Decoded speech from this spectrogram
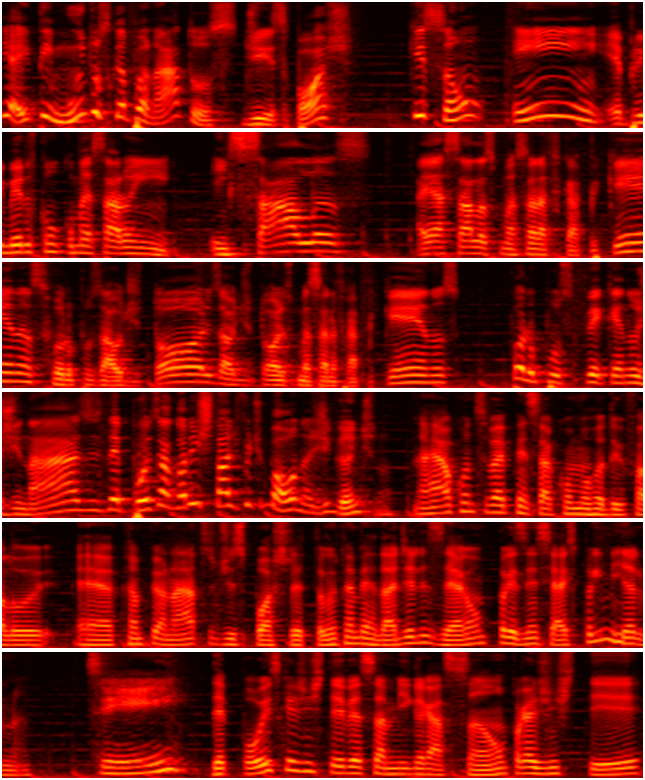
E aí tem muitos campeonatos de esporte que são em. Primeiros com- começaram em, em salas. Aí as salas começaram a ficar pequenas, foram pros auditórios, auditórios começaram a ficar pequenos, foram pros pequenos ginásios, depois agora estádio de futebol, né? Gigante, né? Na real, quando você vai pensar, como o Rodrigo falou, é, campeonatos de esporte eletrônico, na verdade, eles eram presenciais primeiro, né? Sim. Depois que a gente teve essa migração pra gente ter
